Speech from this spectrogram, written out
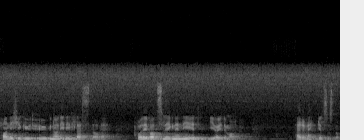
fant ikke Gud hugnad i de fleste av dem, for de vart slegne ned i øydemarka. Her er vekkelse, står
